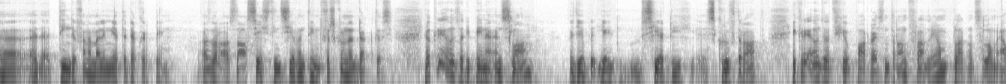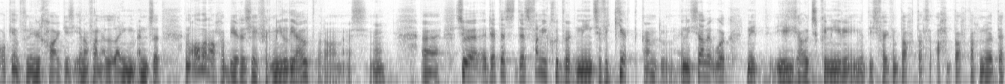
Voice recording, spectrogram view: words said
uh, 'n tiende van 'n millimeter dikker pen. As daar is daar 16, 17 verskillende diktes. Nou kry ons wat die penne inslaan wat jy jy seer die eh, skroefdraad. Jy kry ouens wat vir jou 'n paar duisend rand vra lê hom plat want hulle hom elkeen van hierdie gaatjies een of ander lym insit. En al wat daar gebeur is jy verniel die hout wat daarin is, né? Uh so dit is dis van die goed wat mense verkeerd kan doen. En dieselfde ook met hierdie houtskeniere, jy weet dis 85 88 note,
